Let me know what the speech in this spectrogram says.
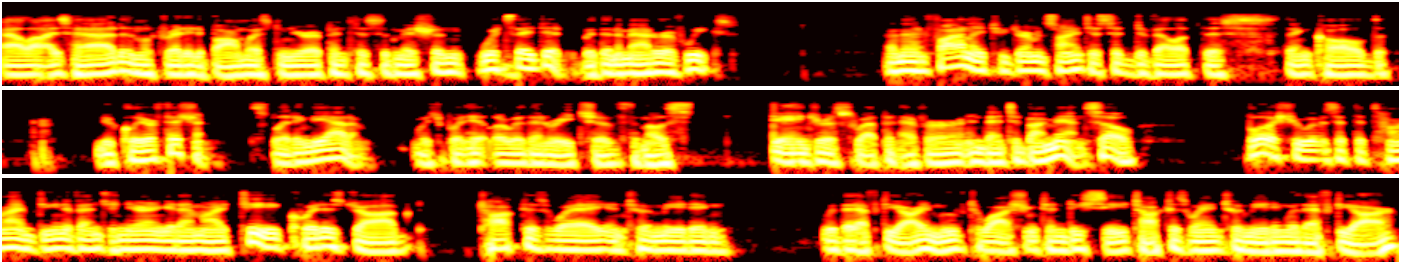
Allies had and looked ready to bomb Western Europe into submission, which they did within a matter of weeks. And then finally, two German scientists had developed this thing called nuclear fission, splitting the atom, which put Hitler within reach of the most dangerous weapon ever invented by man. So Bush, who was at the time dean of engineering at MIT, quit his job, talked his way into a meeting with FDR. He moved to Washington, D.C., talked his way into a meeting with FDR,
